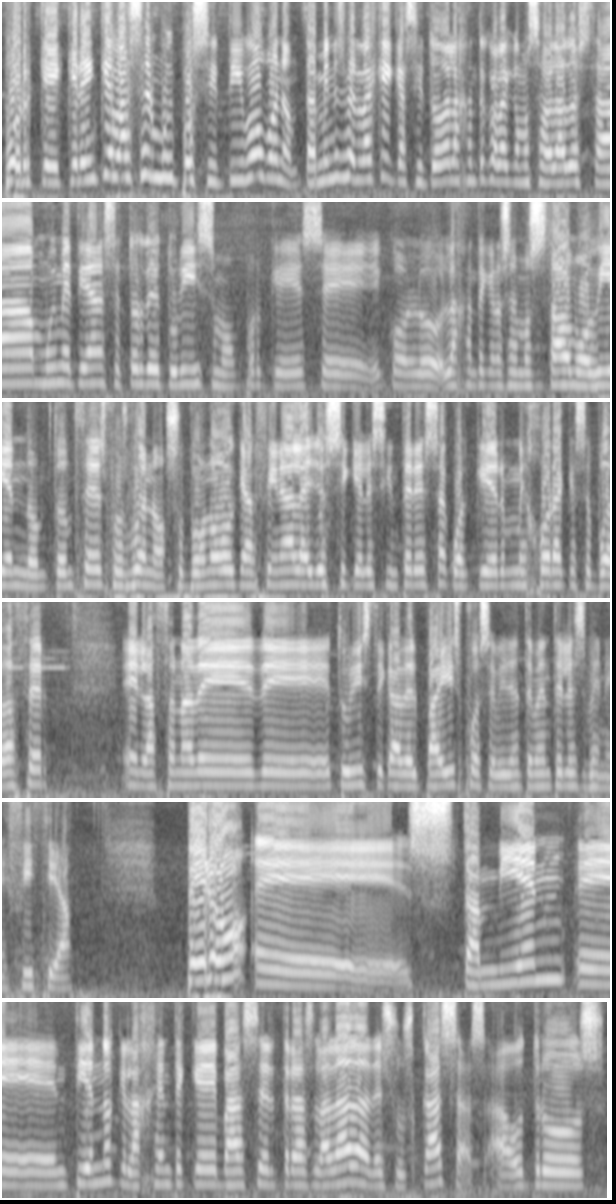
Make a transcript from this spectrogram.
porque creen que va a ser muy positivo. Bueno, también es verdad que casi toda la gente con la que hemos hablado está muy metida en el sector de turismo, porque es eh, con lo, la gente que nos hemos estado moviendo. Entonces, pues bueno, supongo que al final a ellos sí que les interesa cualquier mejora que se pueda hacer en la zona de, de turística del país, pues evidentemente les beneficia pero eh, también eh, entiendo que la gente que va a ser trasladada de sus casas a otros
